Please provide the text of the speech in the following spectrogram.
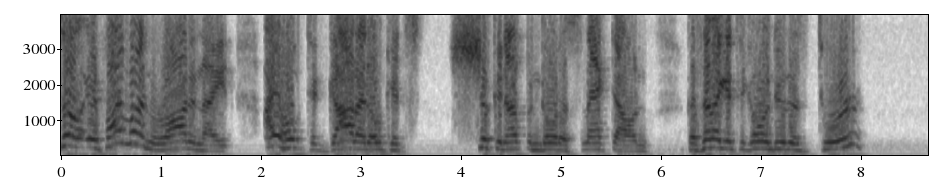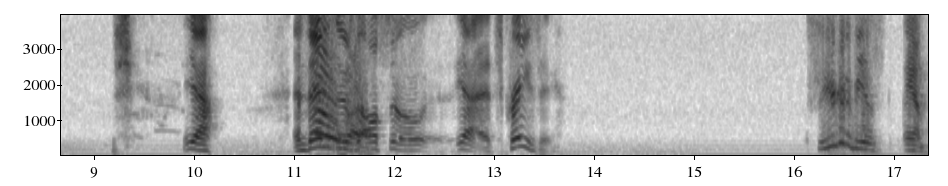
So if I'm on Raw tonight, I hope to God I don't get shooken up and go to SmackDown because then I get to go and do this tour. Yeah. And then Oh, there's well. also yeah, it's crazy. So you're going to be as damn.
